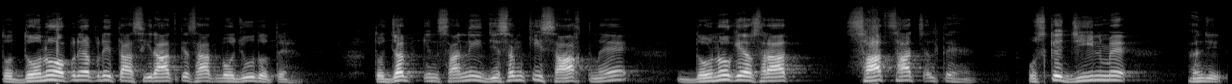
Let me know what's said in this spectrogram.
تو دونوں اپنے اپنی تاثیرات کے ساتھ موجود ہوتے ہیں۔ تو جب انسانی جسم کی ساخت میں دونوں کے اثرات ساتھ ساتھ چلتے ہیں، اس کے جین میں ہاں جی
